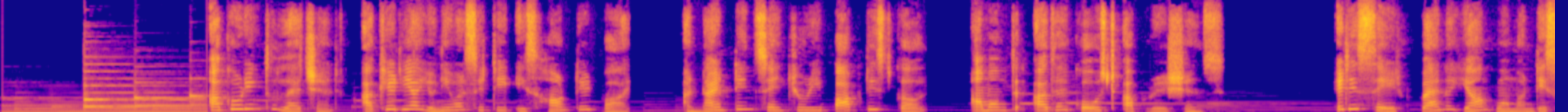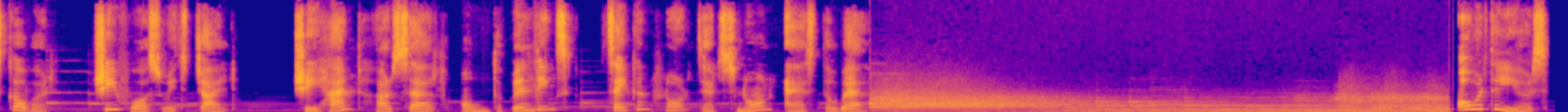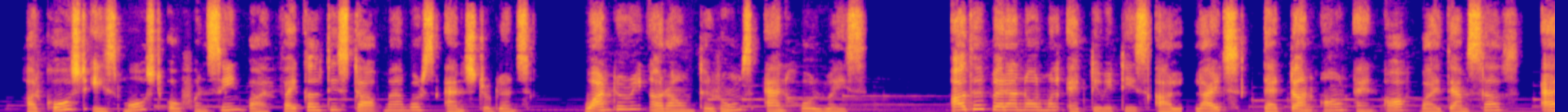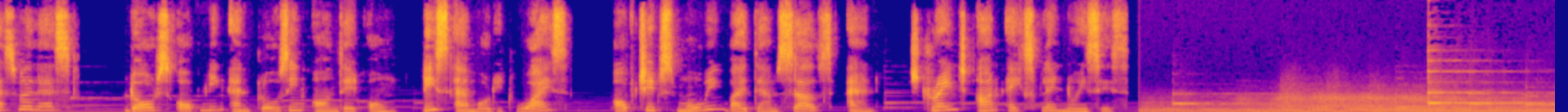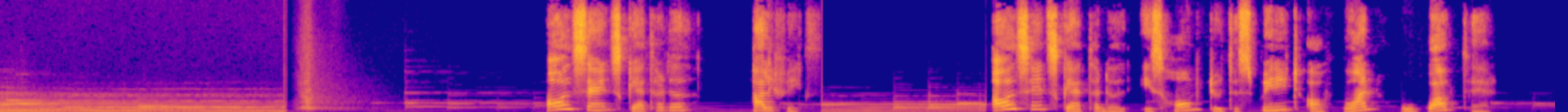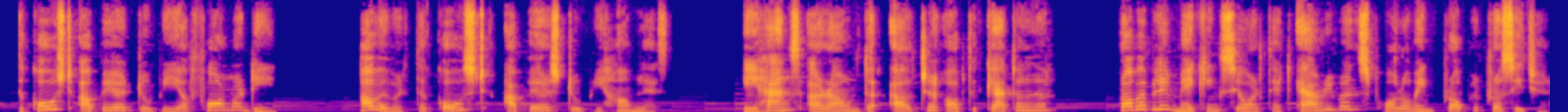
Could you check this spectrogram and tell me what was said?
According to legend, Acadia University is haunted by a 19th century Baptist girl among the other ghost apparitions. It is said when a young woman discovered she was with child, she hanged herself on the building's second floor that's known as the well. Over the years, her ghost is most often seen by faculty staff members and students wandering around the rooms and hallways. Other paranormal activities are lights that turn on and off by themselves, as well as doors opening and closing on their own, disembodied voice, objects moving by themselves, and strange unexplained noises. All Saints Cathedral, Halifax. All Saints Cathedral is home to the spirit of one who walked there. The ghost appeared to be a former dean. However, the ghost appears to be harmless. He hangs around the altar of the cathedral, probably making sure that everyone's following proper procedure.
